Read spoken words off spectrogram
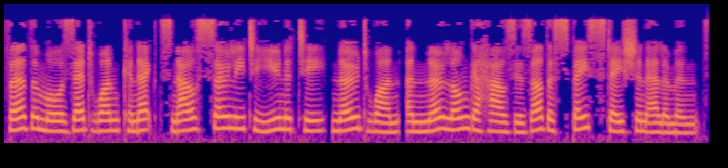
Furthermore, Z1 connects now solely to Unity node 1 and no longer houses other space station elements.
